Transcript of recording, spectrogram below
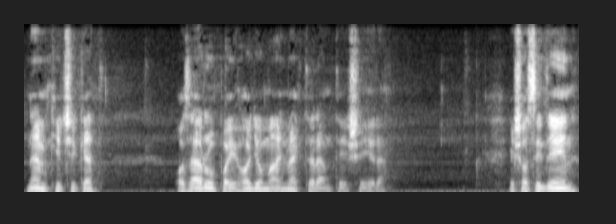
nem kicsiket, az európai hagyomány megteremtésére. És az idén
